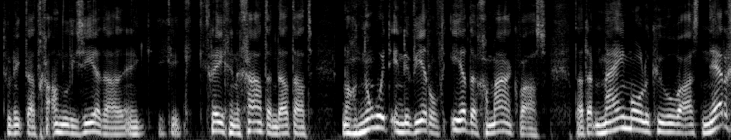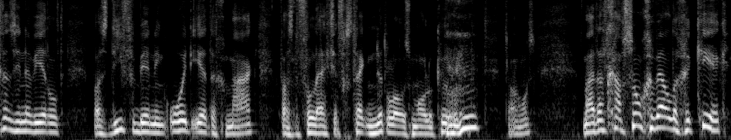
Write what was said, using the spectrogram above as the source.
toen ik dat geanalyseerd had... en ik, ik, ik kreeg in de gaten dat dat nog nooit in de wereld eerder gemaakt was. Dat het mijn molecuul was. Nergens in de wereld was die verbinding ooit eerder gemaakt. Het was een volstrekt, volstrekt nutteloos molecuul, Mhm. trouwens. Maar dat gaf zo'n geweldige kick...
